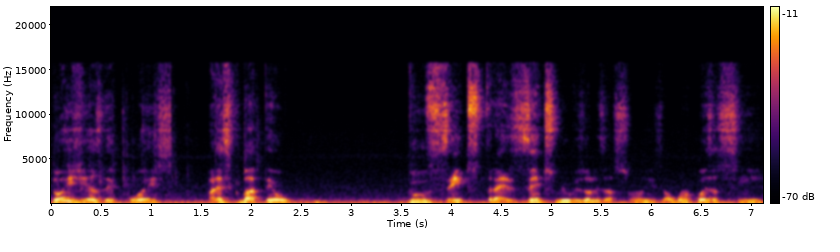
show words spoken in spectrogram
Dois dias depois, parece que bateu 200, 300 mil visualizações, alguma coisa assim.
